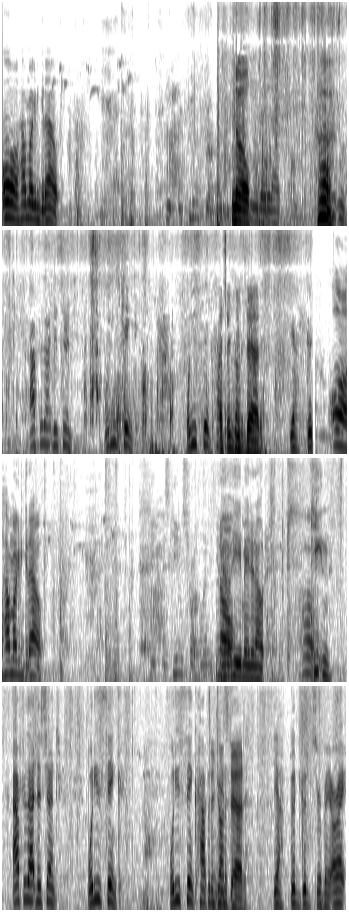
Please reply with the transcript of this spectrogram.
Oh, how am I gonna get out? No. He made it out. After that descent, what do you think? What do you think happened? I think he's dead. Yeah, good. Oh, how am I gonna get out? Is Keaton struggling? No, he made it out. Oh. Keaton, after that descent, what do you think? What do you think happened think to he's Jonathan? dead. Yeah, good, good survey. All right,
